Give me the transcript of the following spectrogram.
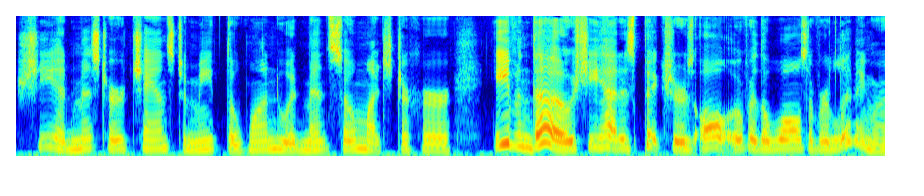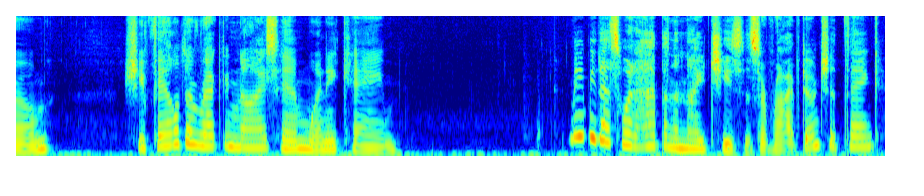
She had missed her chance to meet the one who had meant so much to her, even though she had his pictures all over the walls of her living room. She failed to recognize him when he came. Maybe that's what happened the night Jesus arrived, don't you think?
